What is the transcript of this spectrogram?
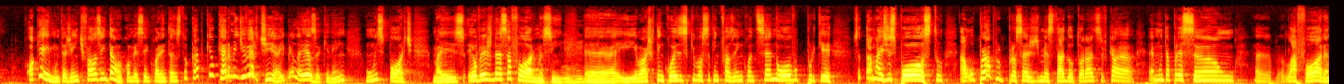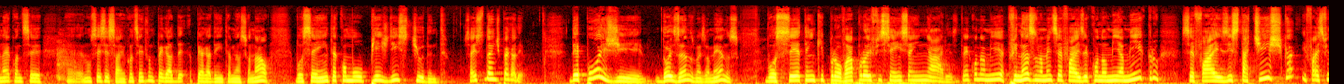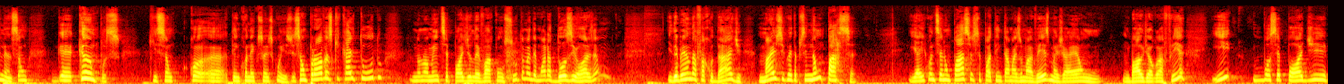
Ok, muita gente fala assim, então, eu comecei com 40 anos a tocar porque eu quero me divertir. Aí beleza, que nem um esporte. Mas eu vejo dessa forma, assim. É, e eu acho que tem coisas que você tem que fazer enquanto você é novo, porque você está mais disposto. Ah, O próprio processo de mestrado e doutorado, você fica. É muita pressão. é, Lá fora, né? Quando você. é, não sei se vocês sabem, quando você entra num PhD, PhD internacional, você entra como PhD student. Você é estudante de PhD. Depois de dois anos, mais ou menos, você tem que provar proeficiência em áreas. Então, economia, finanças, normalmente você faz economia micro, você faz estatística e faz finanças. São eh, campos que são, ah, têm conexões com isso. E são provas que cai tudo. Normalmente você pode levar a consulta, mas demora 12 horas. É um- E dependendo da faculdade, mais de 50% não passa. E aí, quando você não passa, você pode tentar mais uma vez, mas já é um, um balde de água fria. E você pode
